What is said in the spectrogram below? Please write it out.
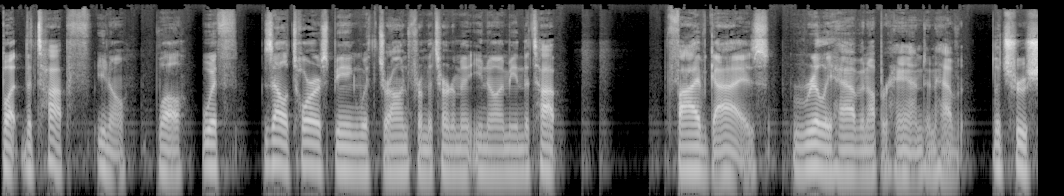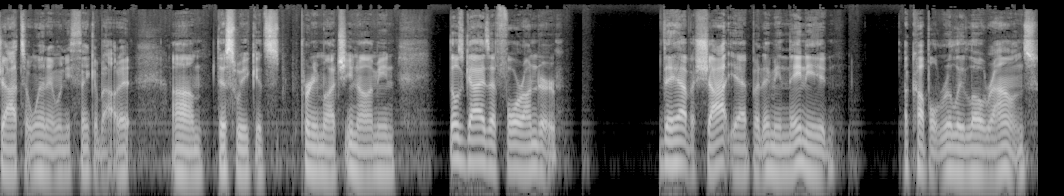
but the top, you know, well, with Zalatoris being withdrawn from the tournament, you know, I mean, the top five guys really have an upper hand and have the true shot to win it when you think about it. Um, this week, it's pretty much, you know, I mean, those guys at four under, they have a shot yet, but I mean, they need a couple really low rounds.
